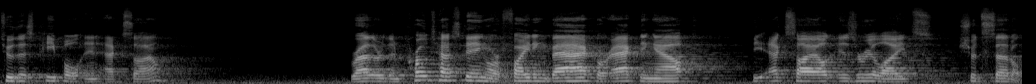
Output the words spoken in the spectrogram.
to this people in exile. Rather than protesting or fighting back or acting out, the exiled Israelites should settle.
